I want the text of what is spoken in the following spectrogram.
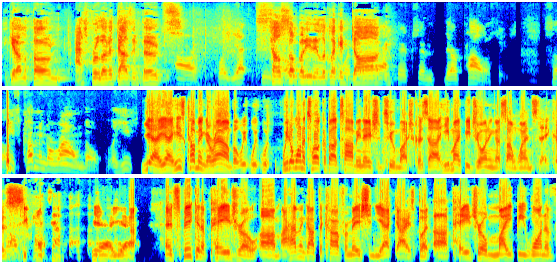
He'd get on the phone, ask for 11,000 votes. yet Tell somebody they look like a dog. tactics and their policies. So he's coming around, though. He's yeah yeah he's coming around, but we we, we- don't want to talk about Tommy Nation too much because uh, he might be joining us on Wednesday because he wants Yeah, yeah. And speaking of Pedro, um, I haven't got the confirmation yet, guys, but uh, Pedro might be one of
